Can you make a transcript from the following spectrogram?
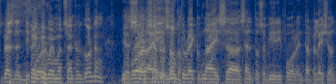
Mr. President, Thank you very much, Senator Gordon. Yes, before uh, I move Sotto. to recognize uh, Senator Zubiri for interpellation,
